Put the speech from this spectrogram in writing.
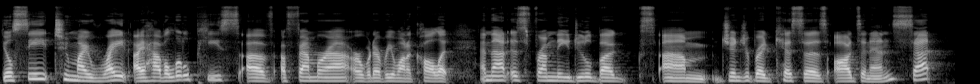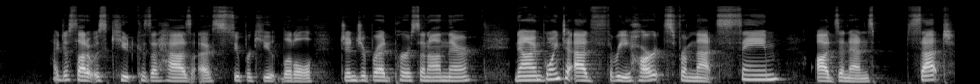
You'll see to my right, I have a little piece of ephemera or whatever you want to call it. And that is from the Doodlebugs um, Gingerbread Kisses Odds and Ends set. I just thought it was cute because it has a super cute little gingerbread person on there. Now I'm going to add three hearts from that same Odds and Ends set.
